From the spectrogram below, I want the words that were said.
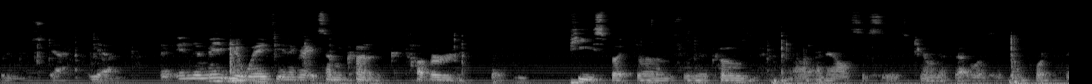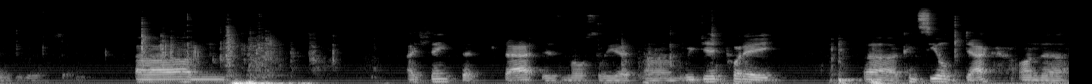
putting this deck. Yeah, and there may be a way to integrate some kind of covered piece, but um, for the code uh, analysis, it was determined that that was an important thing to do. So, um, I think that that is mostly it. Um, we did put a uh, concealed deck on the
